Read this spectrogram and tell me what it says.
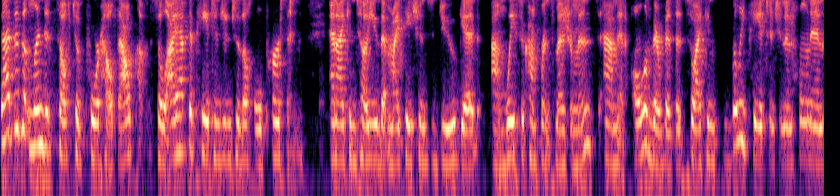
That doesn't lend itself to poor health outcomes. So I have to pay attention to the whole person. And I can tell you that my patients do get um, waist circumference measurements um, at all of their visits. So I can really pay attention and hone in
